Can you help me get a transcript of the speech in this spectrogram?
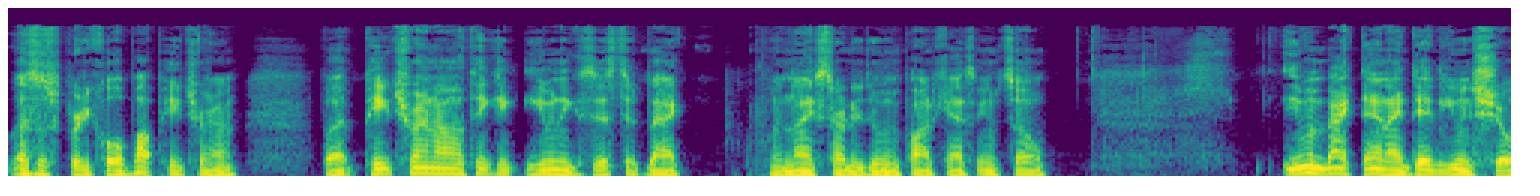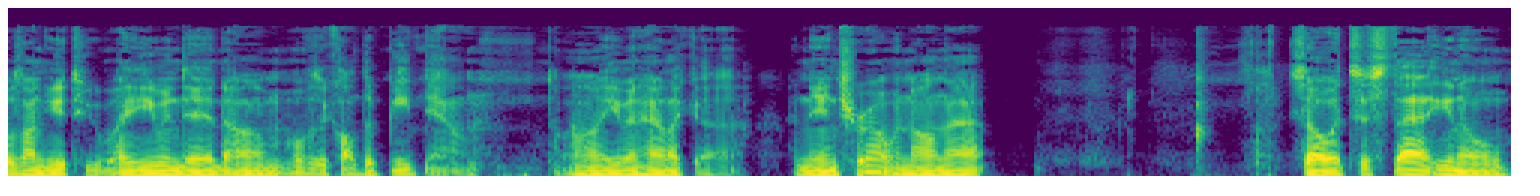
that's what's pretty cool about Patreon. But Patreon, I don't think it even existed back when I started doing podcasting. So even back then, I did even shows on YouTube. I even did, um, what was it called? The Beatdown. Uh, I even had like a, an intro and all that. So it's just that, you know,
